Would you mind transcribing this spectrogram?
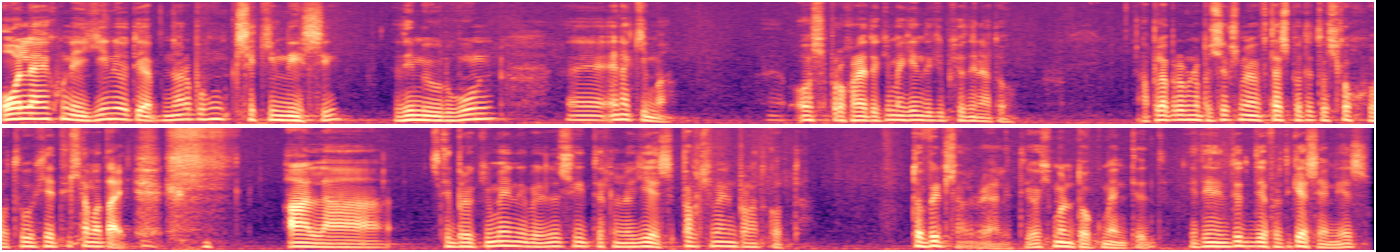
Όλα έχουν γίνει ότι από την ώρα που έχουν ξεκινήσει δημιουργούν ε, ένα κύμα. Όσο προχωράει το κύμα γίνεται και πιο δυνατό. Απλά πρέπει να προσέξουμε να μην φτάσει ποτέ το στόχο του γιατί σταματάει. Αλλά στην προκειμένη περίπτωση οι τεχνολογίες υπάρχουν σημαίνει πραγματικότητα. Το virtual reality, όχι μόνο το augmented, γιατί είναι δύο διαφορετικές έννοιες,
